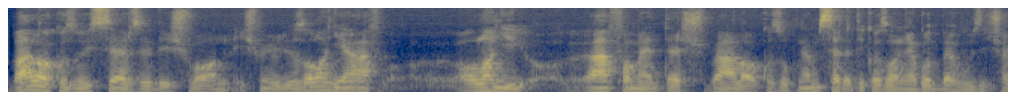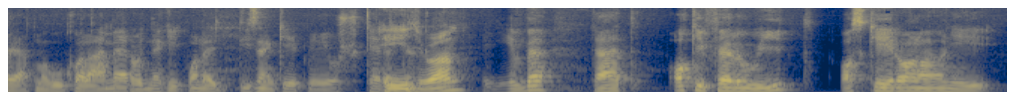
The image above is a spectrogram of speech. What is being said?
vállalkozói szerződés van, és mi, hogy az alanyi, áf, alanyi áfamentes vállalkozók nem szeretik az anyagot behúzni saját maguk alá, mert hogy nekik van egy 12 milliós keretük Így van. egy évben. Tehát aki felújít, az kér alanyi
